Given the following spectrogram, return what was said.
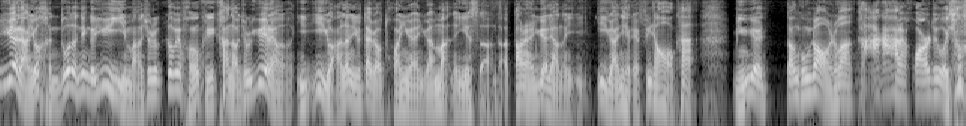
月亮有很多的那个寓意嘛，就是各位朋友可以看到，就是月亮一一圆了，你就代表团圆圆满的意思。那当然，月亮呢一圆起来非常好看，明月。当空照是吧？咔咔的花儿对我笑，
